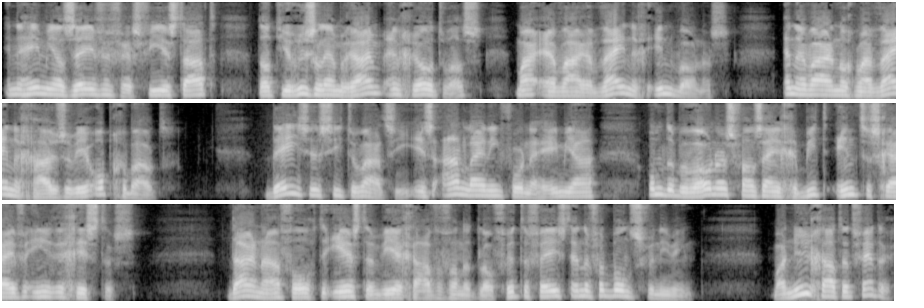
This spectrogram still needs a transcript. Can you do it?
In Nehemia 7 vers 4 staat dat Jeruzalem ruim en groot was, maar er waren weinig inwoners en er waren nog maar weinig huizen weer opgebouwd. Deze situatie is aanleiding voor Nehemia om de bewoners van zijn gebied in te schrijven in registers. Daarna volgde eerst een weergave van het Loofhuttenfeest en de verbondsvernieuwing. Maar nu gaat het verder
